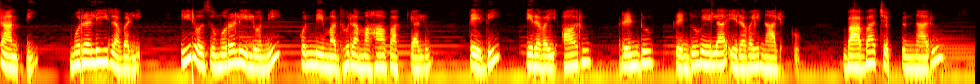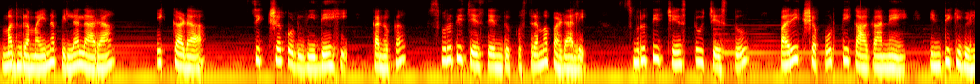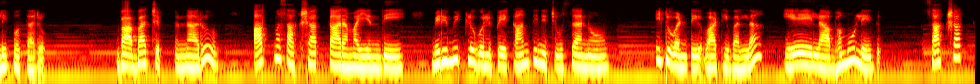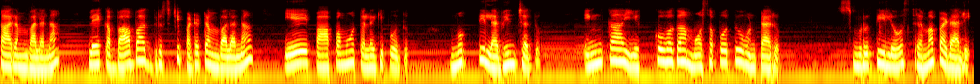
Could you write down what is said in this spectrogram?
శాంతి మురళీ రవళి. ఈరోజు మురళీలోని కొన్ని మధుర మహావాక్యాలు. తేదీ ఇరవై ఆరు రెండు రెండు వేల ఇరవై నాలుగు. బాబా చెప్తున్నారు మధురమైన పిల్లలారా ఇక్కడ శిక్షకుడు విదేహి. కనుక స్మృతి చేసేందుకు శ్రమ పడాలి స్మృతి చేస్తూ చేస్తూ పరీక్ష పూర్తి కాగానే ఇంటికి వెళ్ళిపోతారు. బాబా చెప్తున్నారు ఆత్మసాక్షాత్కారమయ్యింది మిరిమిట్లు గొలిపే కాంతిని చూశాను. ఇటువంటి వాటి వల్ల ఏ లాభమూ లేదు. సాక్షాత్కారం వలన లేక బాబా దృష్టి పడటం వలన ఏ పాపమూ తొలగిపోదు. ముక్తి లభించదు. ఇంకా ఎక్కువగా మోసపోతూ ఉంటారు. స్మృతిలో శ్రమ పడాలి.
